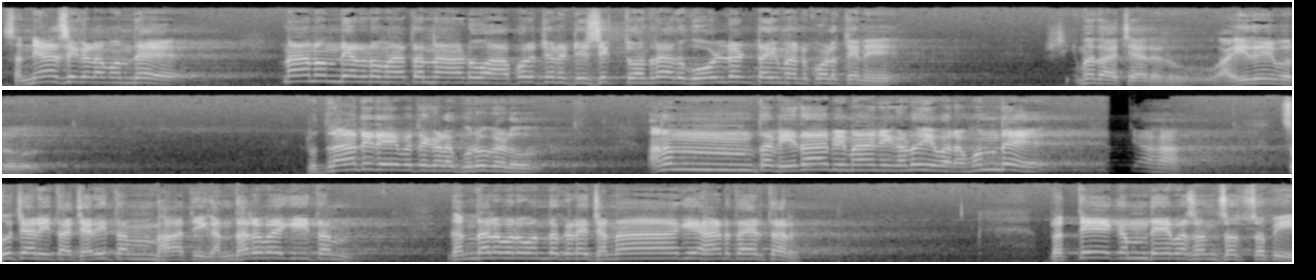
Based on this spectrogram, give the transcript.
ಸನ್ಯಾಸಿಗಳ ಮುಂದೆ ನಾನೊಂದೆರಡು ಮಾತನ್ನು ಆಡುವ ಆಪರ್ಚುನಿಟಿ ಸಿಕ್ತು ಅಂದರೆ ಅದು ಗೋಲ್ಡನ್ ಟೈಮ್ ಅಂದ್ಕೊಳ್ತೇನೆ ಶ್ರೀಮದಾಚಾರ್ಯರು, ವಾಯುದೇವರು, ರುದ್ರಾದಿ ದೇವತೆಗಳ ಗುರುಗಳು, ಅನಂತ ವೇದಾಭಿಮಾನಿಗಳು ಇವರ ಮುಂದೆ ಸುಚರಿತ ಚರಿತಂ ಭಾತಿ ಗಂಧರ್ವ ಗೀತಂ. ಗಂಧರ್ವರು ಒಂದು ಕಡೆ ಚೆನ್ನಾಗಿ ಹಾಡ್ತಾ ಇರ್ತಾರೆ. ಪ್ರತ್ಯೇಕಂ ದೇವ ಸಂಸತ್ಸ್ವಪಿ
